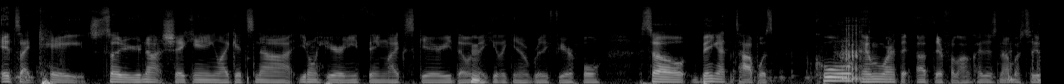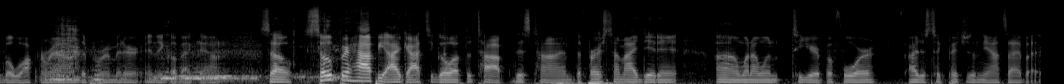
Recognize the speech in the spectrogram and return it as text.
it's like caged, so you're not shaking. Like it's not, you don't hear anything like scary that would Hmm. make you like you know really fearful. So being at the top was cool, and we weren't th- up there for long because there's not much to do but walk around the perimeter and then go back down. So super happy I got to go up the top this time. The first time I didn't uh, when I went to Europe before. I just took pictures on the outside, but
